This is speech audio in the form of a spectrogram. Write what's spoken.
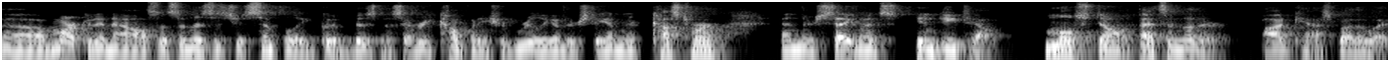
uh, market analysis, and this is just simply good business. Every company should really understand their customer and their segments in detail. Most don't. That's another podcast, by the way.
